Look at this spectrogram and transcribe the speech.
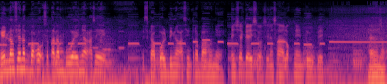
Ngayon lang siya nagbako sa talang buhay niya kasi scaffolding nga kasi yung trabaho niya eh. Ayun siya guys, oh, sinasalok niya yung tubig. Ayan oh.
